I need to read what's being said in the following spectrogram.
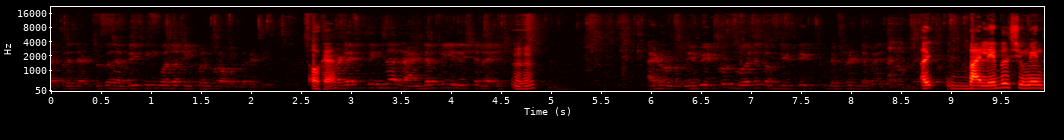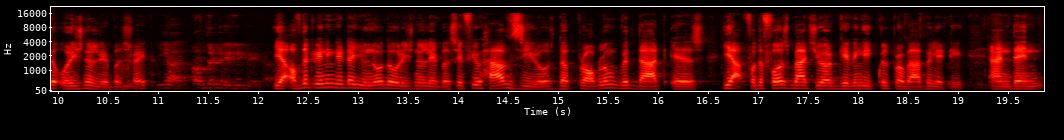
represent, because everything was of equal probability. Okay. But if things are randomly initialized, Mhm. I don't know, maybe it could go in a completely different dimension. Uh, by labels, you mean the original labels, right? Yeah, of the training data. Yeah, of the training data, you know the original labels. If you have zeros, the problem with that is, yeah, for the first batch, you are giving equal probability, and then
